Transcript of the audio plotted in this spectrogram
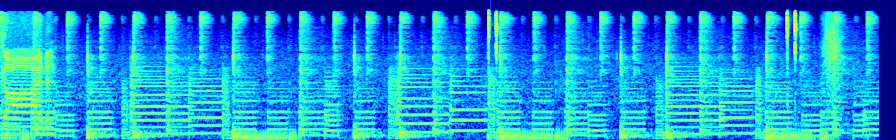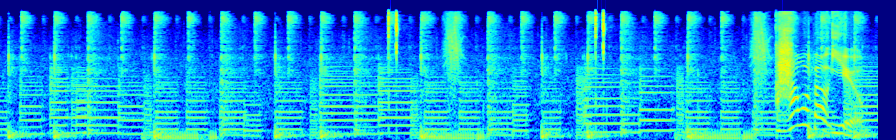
God. How about you?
